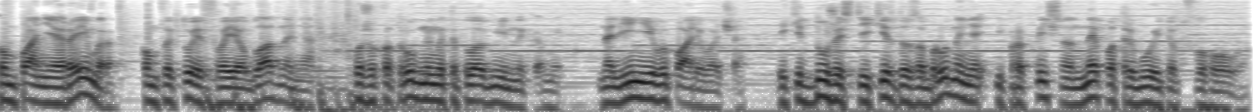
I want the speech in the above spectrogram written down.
компанія Raymer комплектує своє обладнання кожухотрубними теплообмінниками на лінії випарювача, які дуже стійкі до забруднення і практично не потребують обслуговування.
